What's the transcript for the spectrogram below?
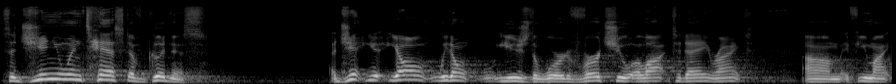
it's a genuine test of goodness. Y'all, we don't use the word virtue a lot today, right? Um, if you might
